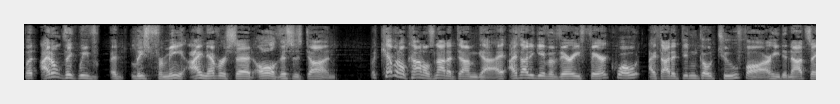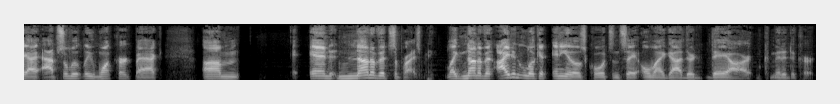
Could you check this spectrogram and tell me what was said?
but I don't think we've, at least for me, I never said, oh, this is done. But Kevin O'Connell's not a dumb guy. I thought he gave a very fair quote. I thought it didn't go too far. He did not say, I absolutely want Kirk back. Um, and none of it surprised me. Like none of it. I didn't look at any of those quotes and say, "Oh my God, they're they are committed to Kirk."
